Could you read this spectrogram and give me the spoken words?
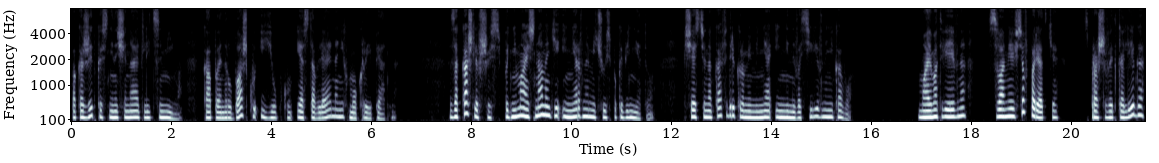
пока жидкость не начинает литься мимо, капая на рубашку и юбку и оставляя на них мокрые пятна. Закашлявшись, поднимаюсь на ноги и нервно мечусь по кабинету. К счастью, на кафедре, кроме меня и Нины Васильевны, никого. «Майя Матвеевна, с вами все в порядке?» — спрашивает коллега,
